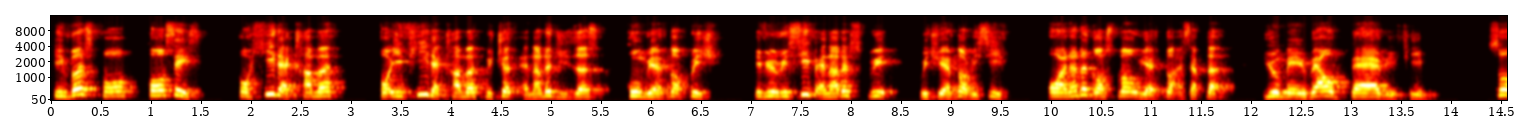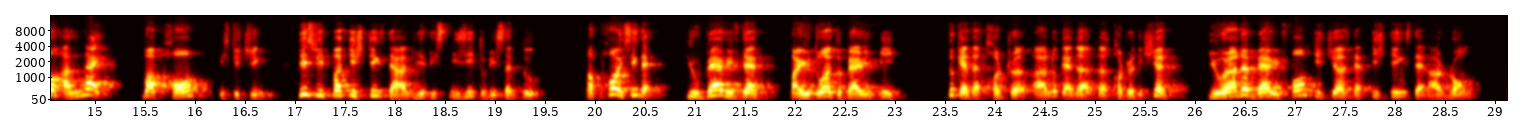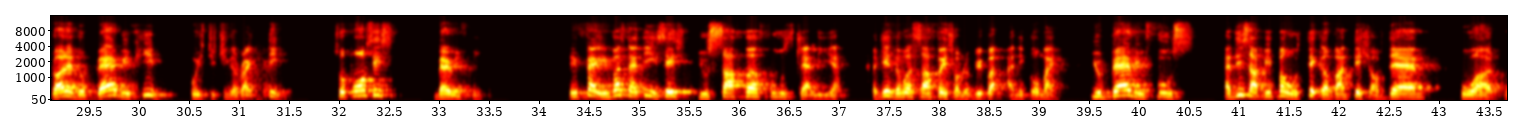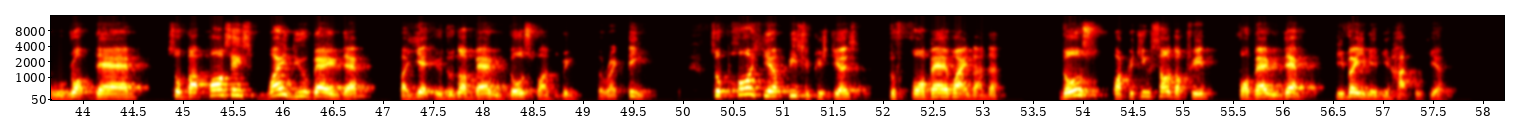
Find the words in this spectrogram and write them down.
In verse 4, Paul says, For he that cometh, for if he that cometh preacheth another Jesus whom we have not preached, if you receive another spirit which you have not received, or another gospel you have not accepted, you may well bear with him. So, unlike what Paul is teaching, these people teach things that are easy to listen to. But Paul is saying that you bear with them, but you don't want to bear with me. Look at the contra, uh, look at the, the contradiction. You rather bear with false teachers that teach things that are wrong, rather than to bear with him who is teaching the right thing. So Paul says, bear with me. In fact, in verse 19, it says, You suffer fools gladly. Yeah. Again, the word suffer is from the Greek word anikomai. You bear with fools. And these are people who take advantage of them, who are who rob them. So, but Paul says, Why do you bear with them? But yet you do not bear with those who are doing the right thing. So Paul here pleads with Christians to forbear one another. Those who are preaching sound doctrine, forbear with them, even if it may be hard to hear.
